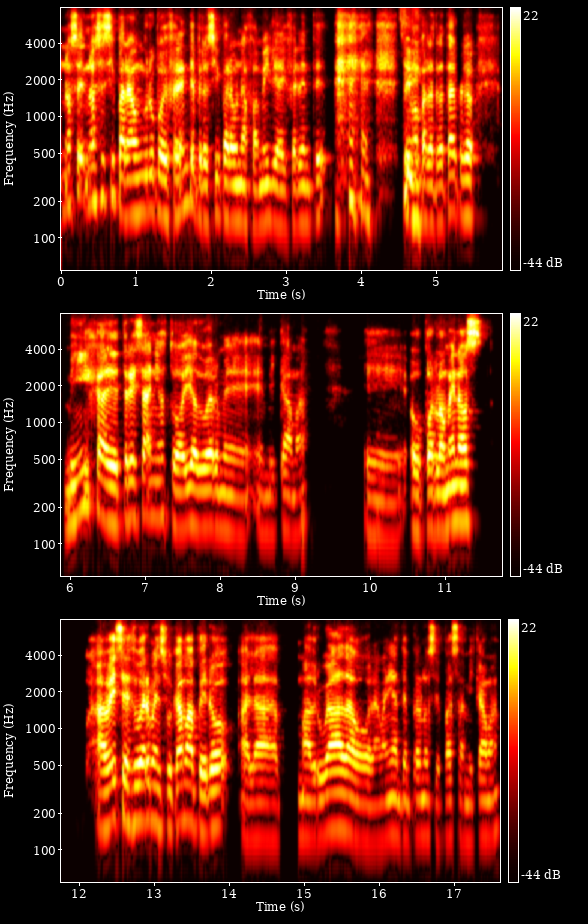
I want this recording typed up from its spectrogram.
no, sé, no sé si para un grupo diferente, pero sí para una familia diferente. Tengo para tratar, pero mi hija de tres años todavía duerme en mi cama. Eh, o por lo menos a veces duerme en su cama, pero a la madrugada o a la mañana temprano se pasa a mi cama.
